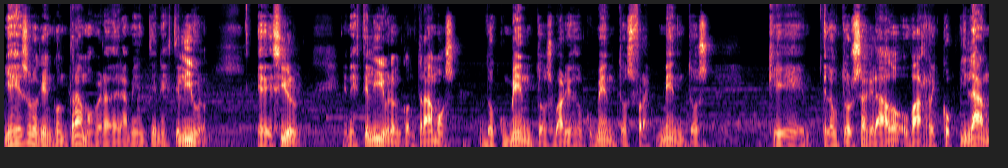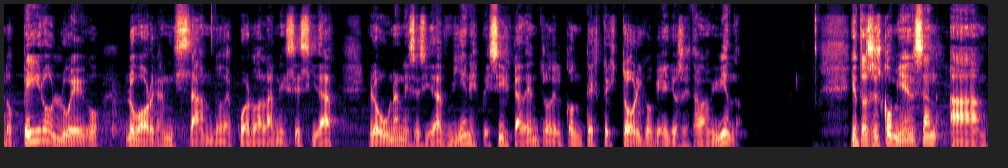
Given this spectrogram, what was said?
Y es eso lo que encontramos verdaderamente en este libro. Es decir, en este libro encontramos documentos, varios documentos, fragmentos que el autor sagrado va recopilando, pero luego lo va organizando de acuerdo a la necesidad, pero una necesidad bien específica dentro del contexto histórico que ellos estaban viviendo. Y entonces comienzan a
